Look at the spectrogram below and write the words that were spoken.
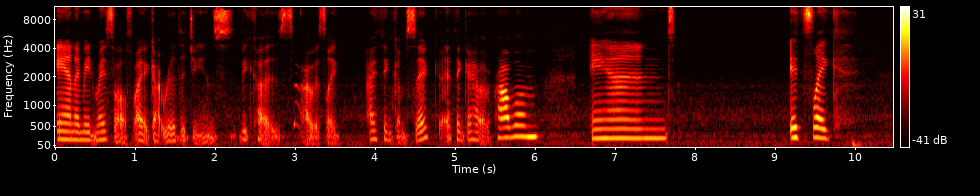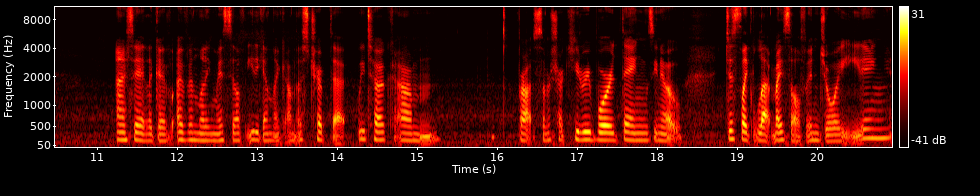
And i made myself i got rid of the jeans because i was like i think i'm sick. I think i have a problem. And it's like and I say like I've I've been letting myself eat again like on this trip that we took um brought some charcuterie board things you know just like let myself enjoy eating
